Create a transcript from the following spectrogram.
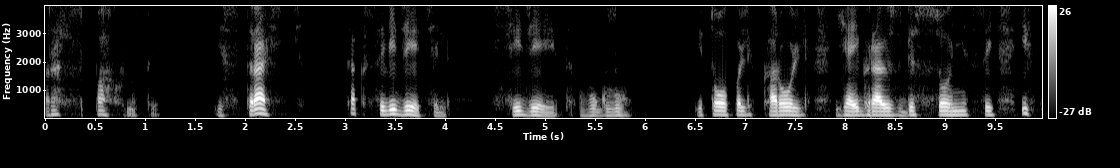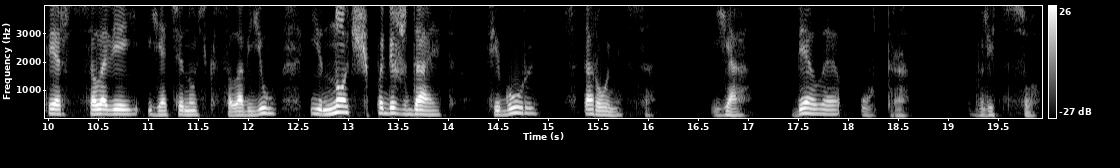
распахнуты, И страсть, как свидетель, сидеет в углу. И тополь, король, я играю с бессонницей, И ферзь, соловей, я тянусь к соловью, И ночь побеждает, фигуры сторонница. Я белое утро в лицо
